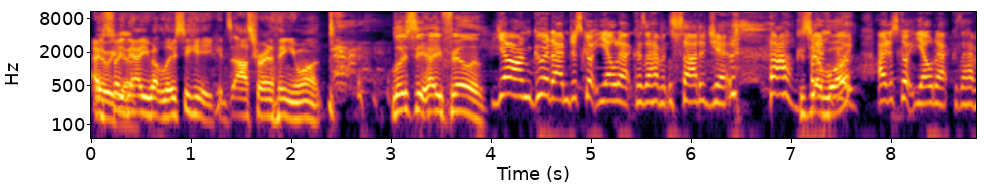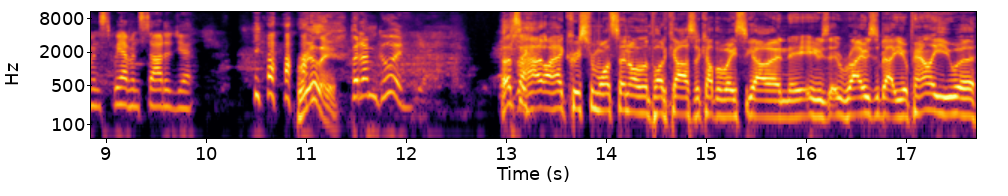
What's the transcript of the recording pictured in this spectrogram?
And There so go. now you've got Lucy here. You can ask her anything you want. Lucy, how you feeling? Yeah, I'm good. I'm just got yelled at because I haven't started yet. Because you have what? I just got yelled at because I haven't. We haven't started yet. Really? But I'm good. That's I a, had, I had Chris from Watson on the podcast a couple of weeks ago, and he was raves about you. Apparently, you were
